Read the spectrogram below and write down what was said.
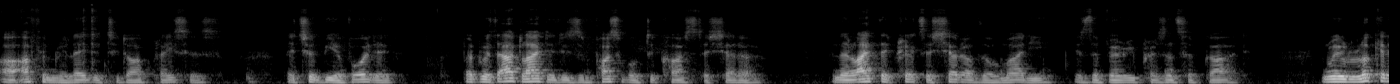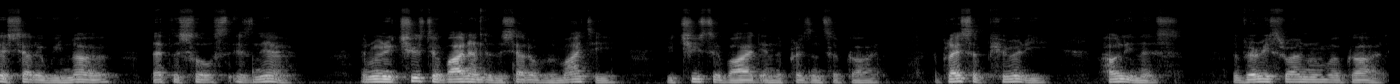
are often related to dark places that should be avoided, but without light it is impossible to cast a shadow. And the light that creates a shadow of the Almighty is the very presence of God. And when we look at a shadow, we know that the source is near. And when we choose to abide under the shadow of the Almighty, we choose to abide in the presence of God, a place of purity, holiness, the very throne room of God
